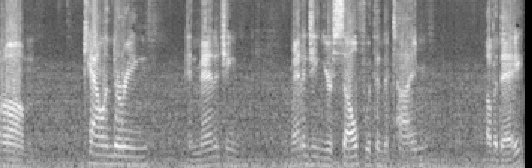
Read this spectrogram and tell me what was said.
um, calendaring, and managing managing yourself within the time of a day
